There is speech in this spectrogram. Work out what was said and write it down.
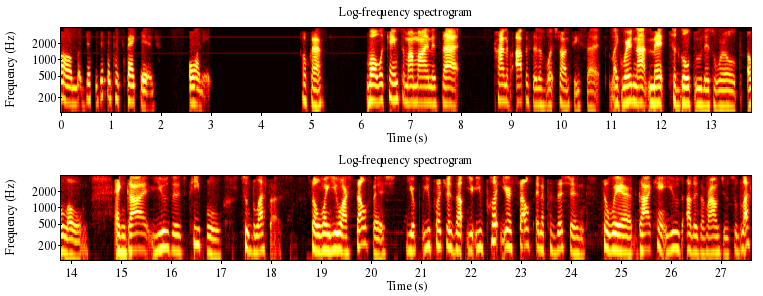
um, just a different perspective on it. Okay. Well, what came to my mind is that kind of opposite of what Shantice said. Like we're not meant to go through this world alone. And God uses people to bless us. So when you are selfish, you you put yourself you, you put yourself in a position to where God can't use others around you to bless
